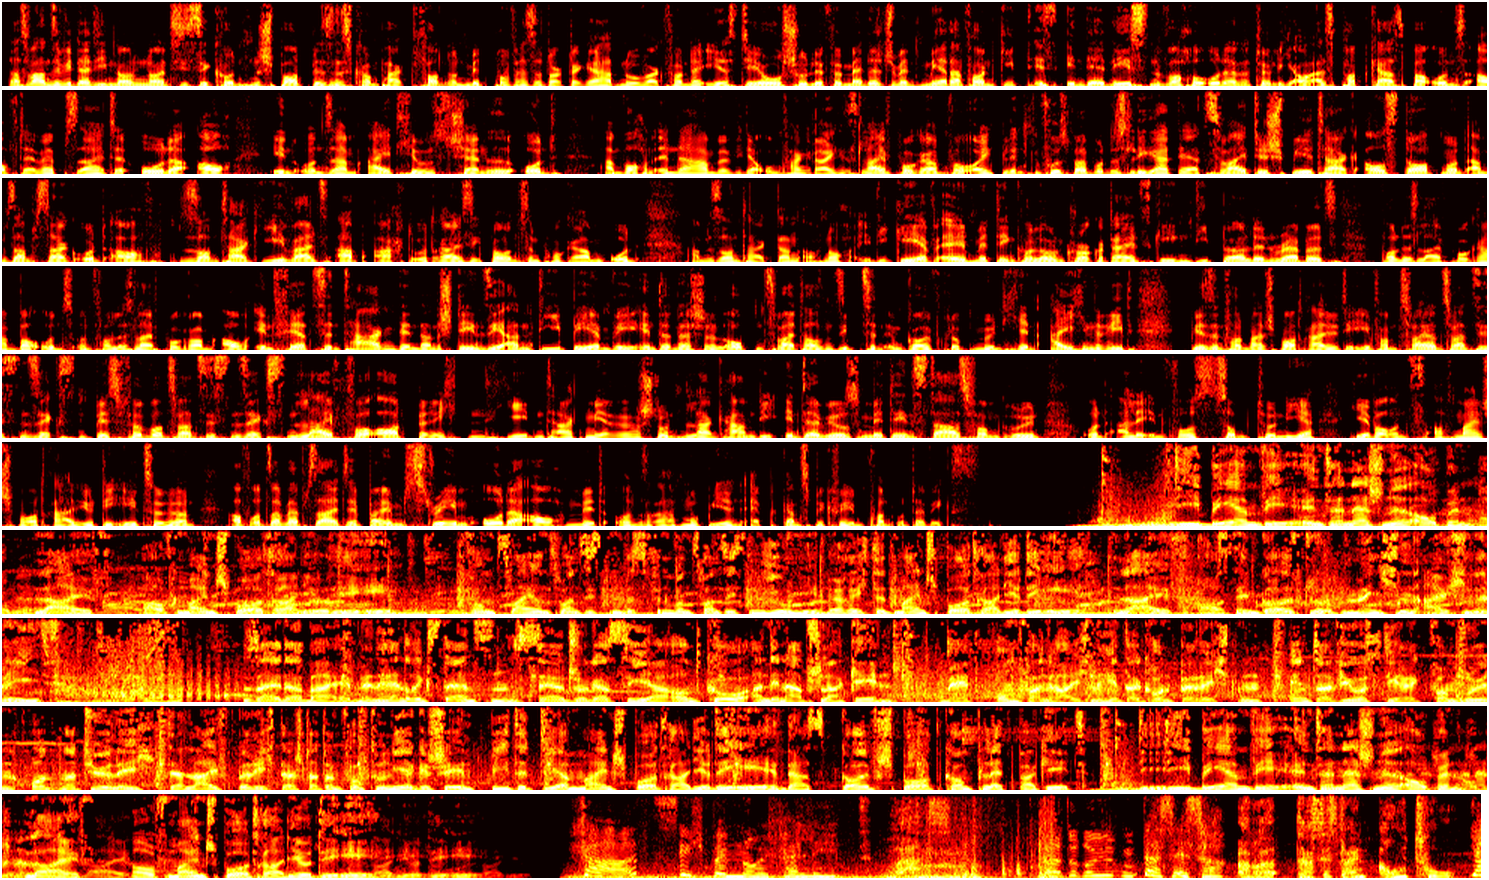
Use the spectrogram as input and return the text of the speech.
Das waren sie wieder, die 99 Sekunden Sportbusiness Kompakt von und mit Professor Dr. Gerhard Nowak von der IST Hochschule für Management. Mehr davon gibt es in der nächsten Woche oder natürlich auch als Podcast bei uns auf der Webseite oder auch in unserem iTunes Channel. Und am Wochenende haben wir wieder umfangreiches Live-Programm für euch. Blindenfußball Bundesliga, der zweite Spieltag aus Dortmund am Samstag und auch Sonntag jeweils ab 8.30 Uhr bei uns im Programm und am Sonntag dann auch noch die GFL mit den Cologne Crocodiles gegen die Berlin Rebels. Volles Live-Programm bei uns und volles Live-Programm auch in 14 Tagen, denn dann stehen sie an, die BMW International Open 2017 im Golfclub München Eichenried. Wir sind von meinsportradio.de vom 22.06. bis 25.06. live vor Ort, berichten jeden Tag mehrere Stunden lang, haben die Interviews mit den Stars vom Grün und alle Infos zum Turnier hier bei uns auf meinsportradio.de zu hören, auf unserer Webseite, beim Stream oder auch mit unserer mobilen App ganz bequem von unterwegs. Die BMW International Open live auf meinsportradio.de. Vom 22. bis 25. Juni berichtet meinsportradio.de live aus dem Golfclub München Eichenried. Sei dabei, wenn Hendrik Stanson, Sergio Garcia und Co. an den Abschlag gehen. Mit umfangreichen Hintergrundberichten, Interviews direkt vom Grün und natürlich der Live-Berichterstattung vom Turniergeschehen bietet dir meinsportradio.de das Golfsport-Komplettpaket. Die, die BMW International Open live auf meinsportradio.de. Schatz, ich bin neu verliebt. Was? Da drüben. Das ist er. Aber das ist ein Auto. Ja,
